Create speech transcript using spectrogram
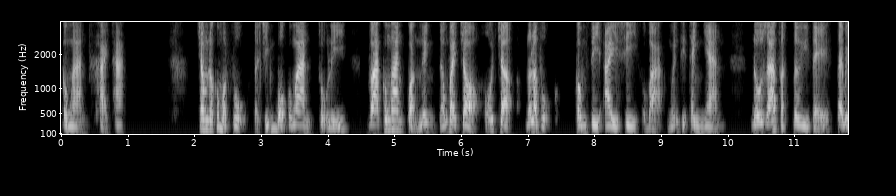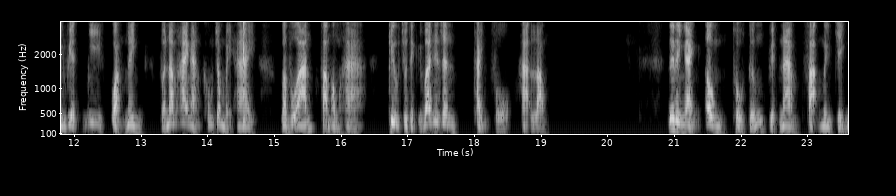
công an khai thác. Trong đó có một vụ là chính Bộ Công an thụ lý và Công an Quảng Ninh đóng vai trò hỗ trợ đó là vụ công ty IC của bà Nguyễn Thị Thanh Nhàn đấu giá vật tư y tế tại Bệnh viện Nhi Quảng Ninh vào năm 2012 và vụ án Phạm Hồng Hà, cựu Chủ tịch Ủy ban Nhân dân thành phố Hạ Long. Đây là hình ảnh ông Thủ tướng Việt Nam Phạm Minh Chính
